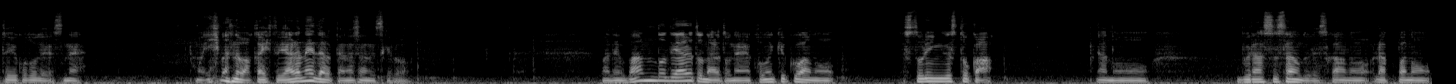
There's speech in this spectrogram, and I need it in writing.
ということでですね、まあ、今の若い人やらないだろって話なんですけど。まあでもバンドでやるとなるとねこの曲はあのストリングスとかあのブラスサウンドですか？あのラッパの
